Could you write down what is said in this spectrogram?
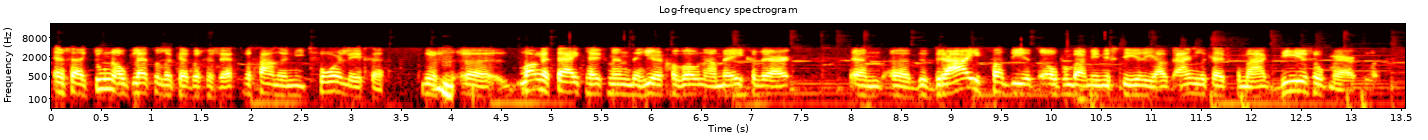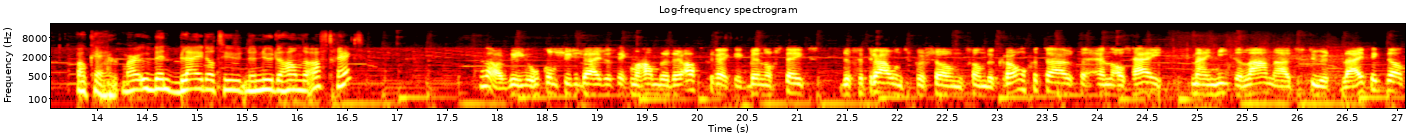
En zij toen ook letterlijk hebben gezegd, we gaan er niet voor liggen. Dus uh, lange tijd heeft men hier gewoon aan meegewerkt. En uh, de draai van die het Openbaar Ministerie uiteindelijk heeft gemaakt, die is opmerkelijk. Oké, maar u bent blij dat u er nu de handen aftrekt? Nou, wie, hoe komt u erbij dat ik mijn handen eraf trek? Ik ben nog steeds de vertrouwenspersoon van de kroongetuigen. En als hij mij niet de laan uitstuurt, blijf ik dat.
